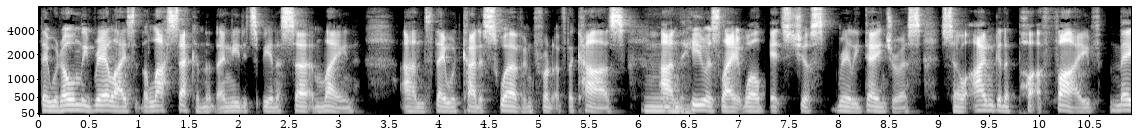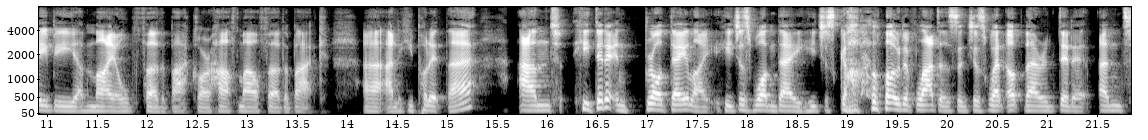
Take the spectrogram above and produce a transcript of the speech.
they would only realize at the last second that they needed to be in a certain lane and they would kind of swerve in front of the cars. And he was like, Well, it's just really dangerous. So, I'm going to put a 5, maybe a mile further back or a half mile further back. Uh, and he put it there and he did it in broad daylight. He just one day he just got a load of ladders and just went up there and did it, and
